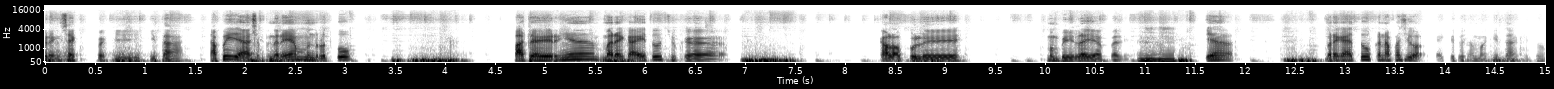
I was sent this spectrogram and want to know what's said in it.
Brengsek bagi kita. Tapi ya sebenarnya menurutku pada akhirnya mereka itu juga kalau boleh membela ya balik. Mm-mm. Ya mereka itu kenapa sih kok kayak gitu sama kita gitu.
